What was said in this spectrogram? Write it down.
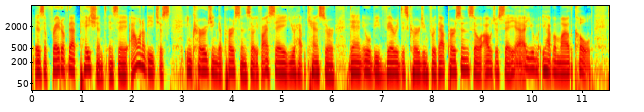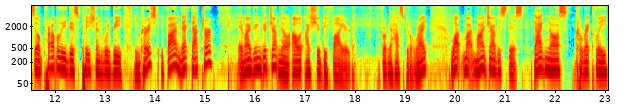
is afraid of that patient and say, I want to be just encouraging the person. So if I say you have cancer, then it will be very discouraging for that person. So I would just say, yeah, you, you have a mild cold. So probably this patient would be encouraged. If I'm that doctor, am I doing a good job? No, I'll, I should be fired from the hospital, right? What my, my job is this diagnose correctly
